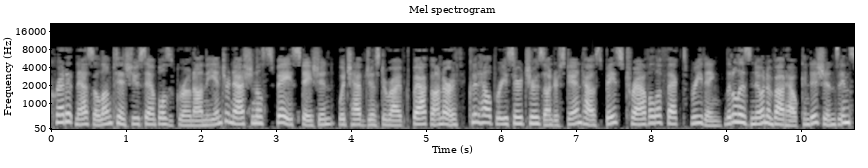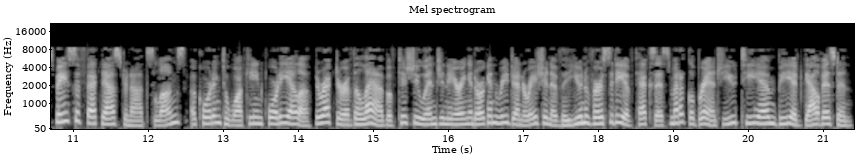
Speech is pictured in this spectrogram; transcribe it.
Credit NASA lung tissue samples grown on the International Space Station, which have just arrived back on Earth, could help researchers understand how space travel affects breathing. Little is known about how conditions in space affect astronauts' lungs, according to Joaquin Cortiella, director of the Lab of Tissue Engineering and Organ Regeneration of the University of Texas Medical Branch UTMB at Galveston.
